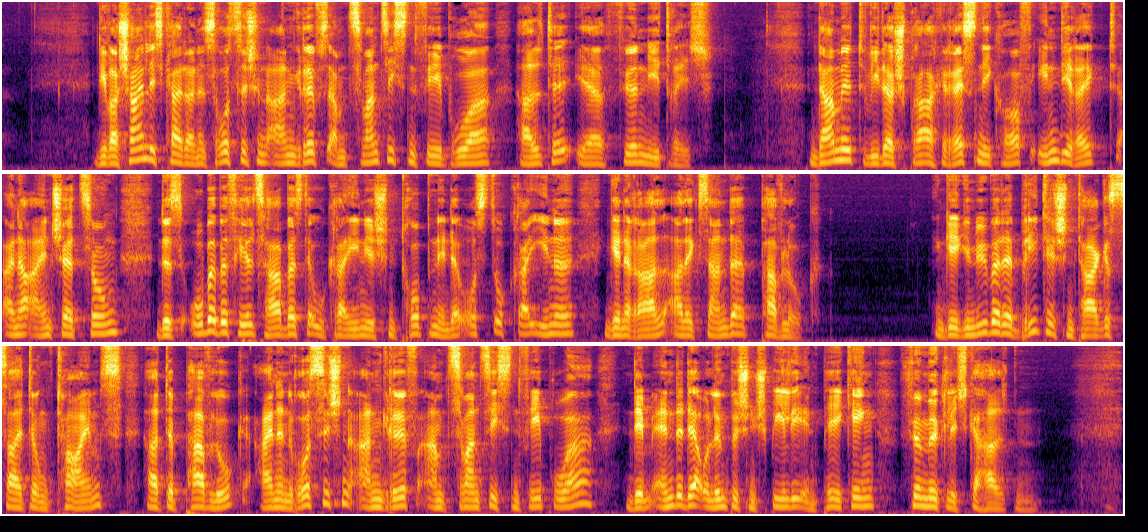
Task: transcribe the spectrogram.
Die Wahrscheinlichkeit eines russischen Angriffs am 20. Februar halte er für niedrig. Damit widersprach Resnikow indirekt einer Einschätzung des Oberbefehlshabers der ukrainischen Truppen in der Ostukraine, General Alexander Pavluk. Gegenüber der britischen Tageszeitung Times hatte Pavluk einen russischen Angriff am 20. Februar, dem Ende der Olympischen Spiele in Peking, für möglich gehalten.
